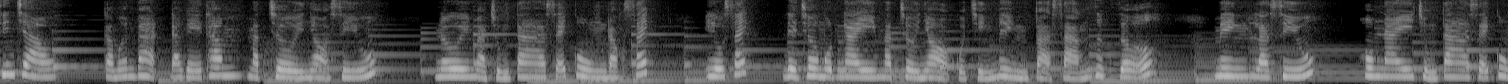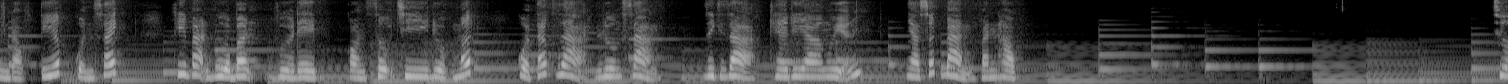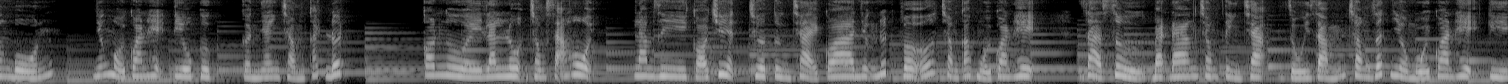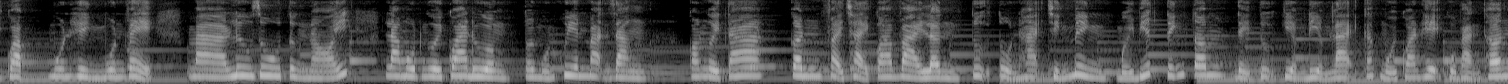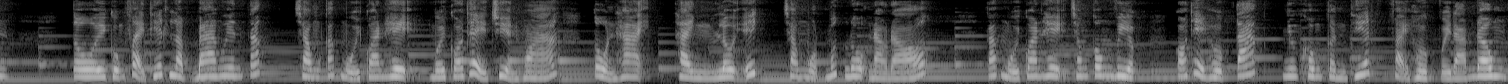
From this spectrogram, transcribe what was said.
Xin chào, cảm ơn bạn đã ghé thăm Mặt trời nhỏ xíu, nơi mà chúng ta sẽ cùng đọc sách, yêu sách để chờ một ngày mặt trời nhỏ của chính mình tỏa sáng rực rỡ. Mình là Xíu, hôm nay chúng ta sẽ cùng đọc tiếp cuốn sách Khi bạn vừa bận vừa đẹp còn sợ chi được mất của tác giả Lương Sảng, dịch giả Kelia Nguyễn, nhà xuất bản văn học Chương 4 Những mối quan hệ tiêu cực cần nhanh chóng cắt đứt. Con người lăn lộn trong xã hội Làm gì có chuyện chưa từng trải qua những nứt vỡ trong các mối quan hệ. Giả sử bạn đang trong tình trạng rối rắm trong rất nhiều mối quan hệ kỳ quặc, muôn hình muôn vẻ mà Lưu Du từng nói là một người qua đường, tôi muốn khuyên bạn rằng con người ta cần phải trải qua vài lần tự tổn hại chính mình mới biết tĩnh tâm để tự kiểm điểm lại các mối quan hệ của bản thân. Tôi cũng phải thiết lập ba nguyên tắc trong các mối quan hệ mới có thể chuyển hóa, tổn hại thành lợi ích trong một mức độ nào đó. Các mối quan hệ trong công việc có thể hợp tác nhưng không cần thiết phải hợp với đám đông.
